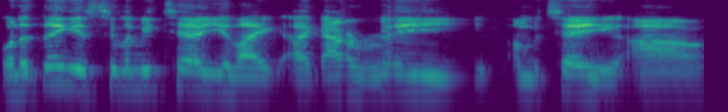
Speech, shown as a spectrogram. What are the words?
well, the thing is, too. Let me tell you, like, like I really, I'm gonna tell you, uh,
